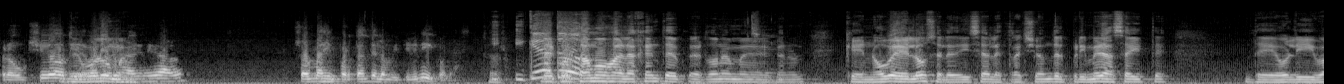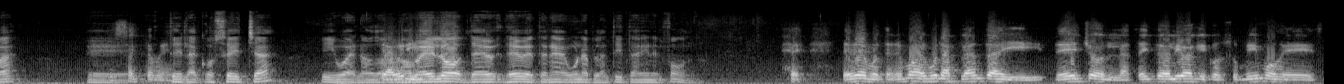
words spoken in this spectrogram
producción y de volumen agregados, son más importantes los vitivinícolas. ¿Y, Le contamos a la gente, perdóname, que Novelo se le dice a la extracción del primer aceite de oliva eh, de la cosecha. Y bueno, Don Novelo debe, tener alguna plantita ahí en el fondo. tenemos, tenemos algunas plantas y de hecho el aceite de oliva que consumimos es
